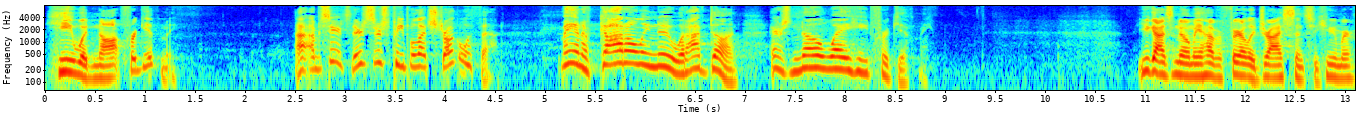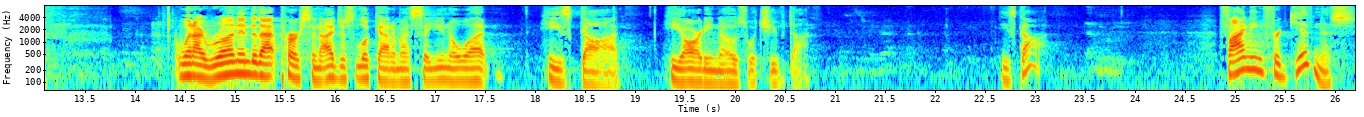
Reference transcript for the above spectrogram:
he would not forgive me. I, I'm serious. There's, there's people that struggle with that. Man, if God only knew what I've done, there's no way He'd forgive me. You guys know me, I have a fairly dry sense of humor. When I run into that person, I just look at him, I say, you know what? He's God. He already knows what you've done. He's God. Finding forgiveness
